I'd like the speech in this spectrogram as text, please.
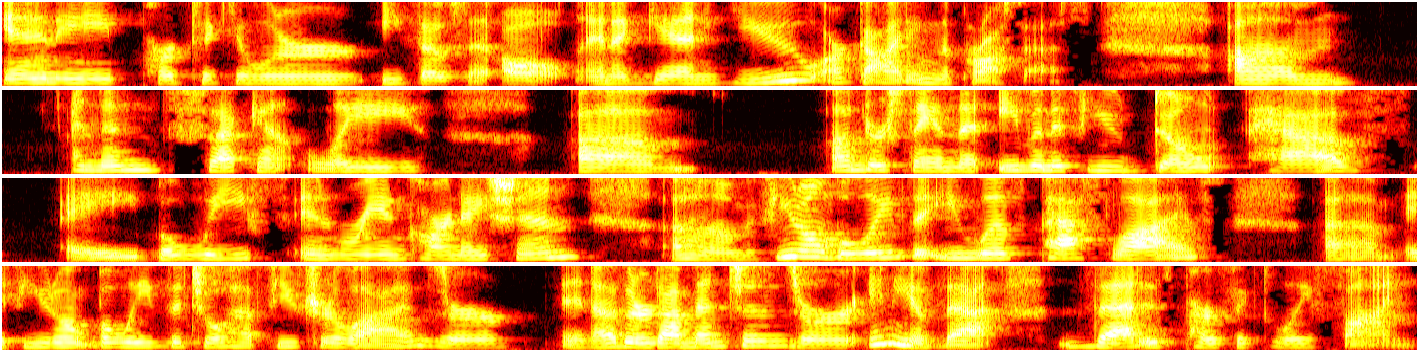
any particular ethos at all. And again, you are guiding the process. Um, and then, secondly, um, understand that even if you don't have a belief in reincarnation, um, if you don't believe that you live past lives, um, if you don't believe that you'll have future lives or in other dimensions or any of that, that is perfectly fine.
